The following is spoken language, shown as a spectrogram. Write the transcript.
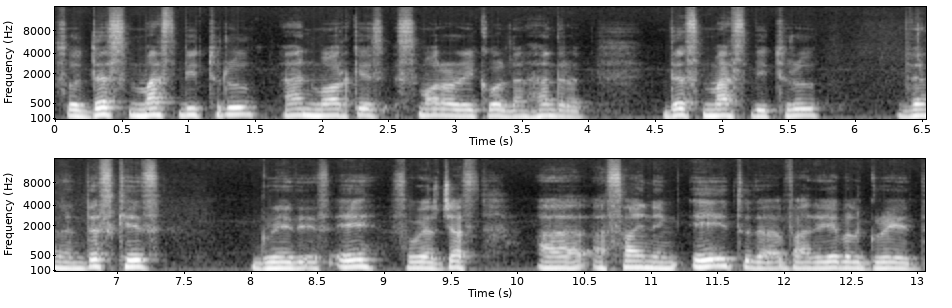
so this must be true and mark is smaller or equal than 100 this must be true. Then in this case grade is A. So we are just uh, assigning A to the variable grade.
